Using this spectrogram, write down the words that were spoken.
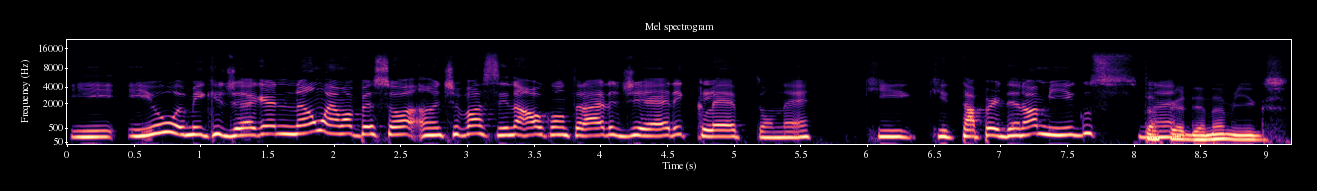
E, e o Mick Jagger não é uma pessoa anti-vacina, ao contrário de Eric Clapton, né? Que, que tá perdendo amigos. Tá né? perdendo amigos.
